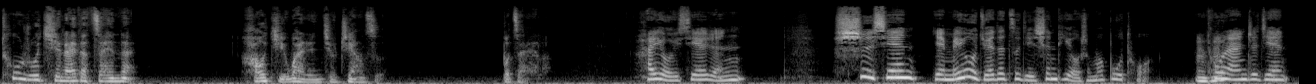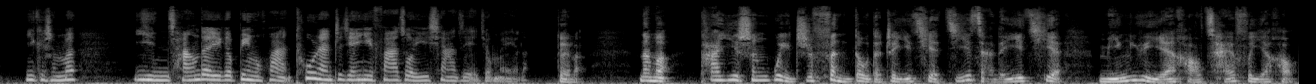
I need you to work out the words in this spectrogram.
突如其来的灾难，好几万人就这样子不在了。还有一些人事先也没有觉得自己身体有什么不妥，嗯突然之间一个什么隐藏的一个病患，突然之间一发作，一下子也就没了。对了，那么他一生为之奋斗的这一切积攒的一切名誉也好，财富也好，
